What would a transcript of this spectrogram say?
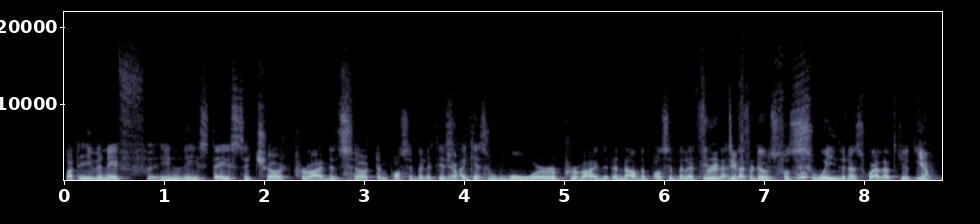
But even if in these days the church provided certain possibilities, Yeah. I guess war provided another possibility. For a that, that goes for Sweden as well. That you could, Yeah.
